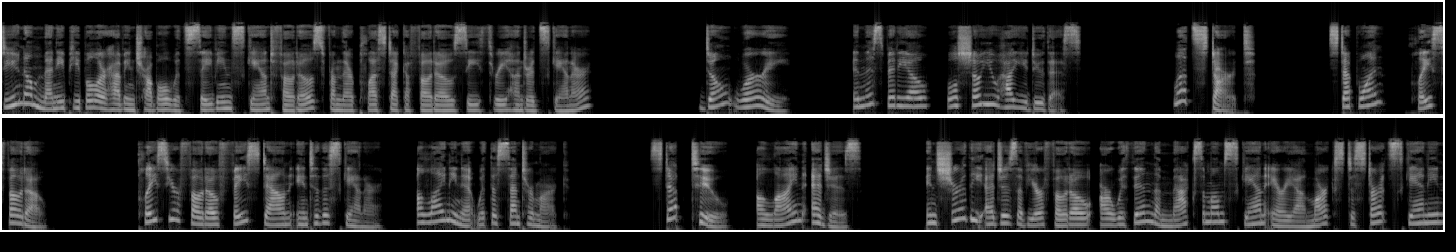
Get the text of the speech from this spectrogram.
Do you know many people are having trouble with saving scanned photos from their Plustek ePhoto Z300 scanner? Don't worry. In this video, we'll show you how you do this. Let's start. Step 1. Place photo. Place your photo face down into the scanner, aligning it with the center mark. Step 2. Align edges. Ensure the edges of your photo are within the maximum scan area marks to start scanning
